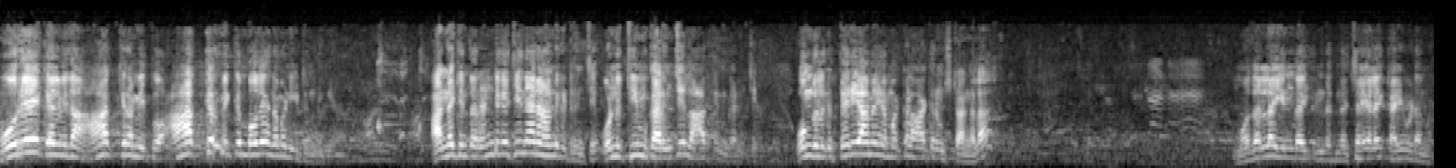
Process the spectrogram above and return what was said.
ஒரே கேள்விதான் ஆக்கிரமிப்பு. ஆக்கிரமிக்கும் போதே என்ன பண்ணிக்கிட்டு இருந்தீங்க? அன்னைக்கு இந்த ரெண்டு கட்சியும் தானே ஆண்டுகிட்டு இருந்துச்சு. ஒன்னு திமுக இருந்துச்சு இல்ல அதிமுக இருந்துச்சு. உங்களுக்கு தெரியாம என் மக்களை ஆக்கிரமிச்சிட்டாங்களா? முதல்ல இந்த இந்த இந்த செயலை கைவிடணும்.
